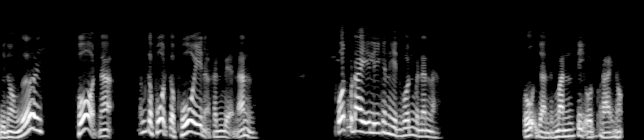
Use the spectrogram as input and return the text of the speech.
พี่น้องเอ้ยโพดนะมันก็โพดกับโพยนะคันแบบนั้นอดบ่ได้อีลีคันเห็นคนแบบนั้นนะโอ้ยันแต่มันที่อดบ่ได้เนาะ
